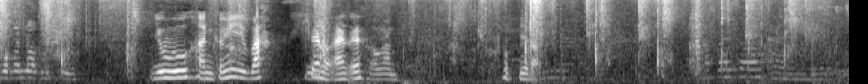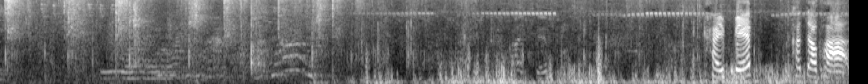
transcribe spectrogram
บวกกันนอกนี่สิอยู่หันก็มีอยู่ปะเพื่อนของอันเออเอากันครบอยู่ดอกไข่เป็ดข้าวเจ้าผาก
